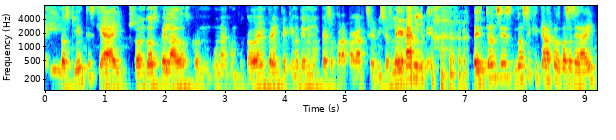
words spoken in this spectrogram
ahí. Los clientes que hay son dos pelados con una computadora enfrente que no tienen un peso para pagar servicios legales. Entonces, no sé qué carajos vas a hacer ahí.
